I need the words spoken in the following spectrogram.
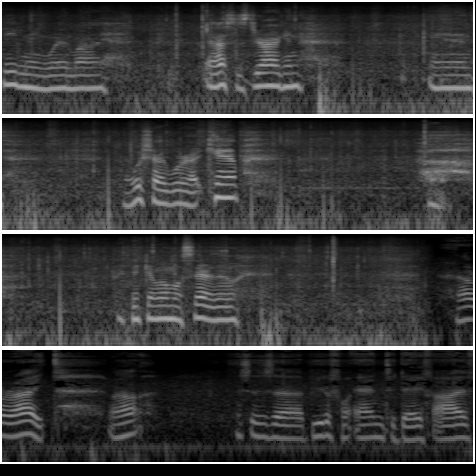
evening when my ass is dragging and I wish I were at camp. I think I'm almost there though. All right. Well, this is a beautiful end to day five.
